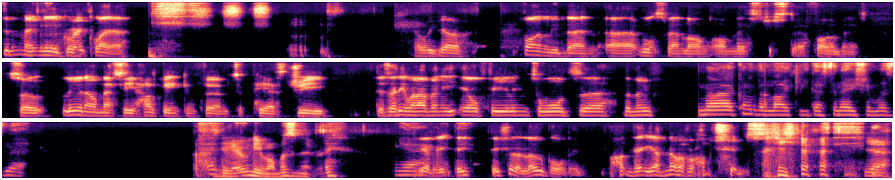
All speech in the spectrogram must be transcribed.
didn't make me a great player. There we go. Finally, then, uh, won't spend long on this, just uh, five minutes. So, Lionel Messi has been confirmed to PSG. Does anyone have any ill feeling towards uh, the move? No, kind of the likely destination, wasn't it? the only one, wasn't it, really? Yeah. Yeah, they, they, they should have lowballed him. He had no other options. yeah.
